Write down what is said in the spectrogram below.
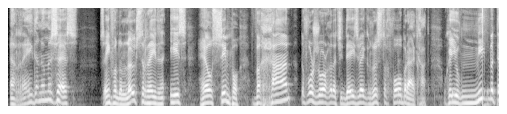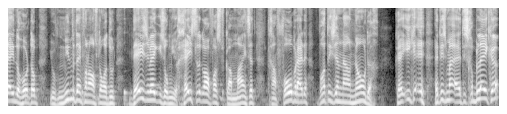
En reden nummer 6, dat is een van de leukste redenen, is heel simpel. We gaan ervoor zorgen dat je deze week rustig voorbereid gaat. Oké, je hoeft niet meteen de hoort op, je hoeft niet meteen van alles nog wat doen. Deze week is om je geestelijk alvast qua mindset te gaan voorbereiden. Wat is er nou nodig? Oké, eh, het, is het is gebleken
